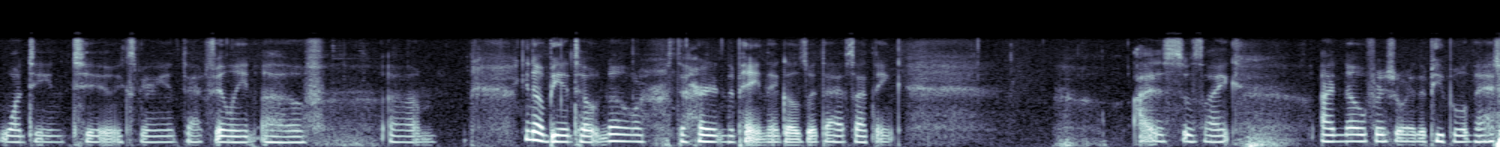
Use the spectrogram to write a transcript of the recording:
wanting to experience that feeling of um, you know being told no or the hurt and the pain that goes with that. So I think I just was like I know for sure the people that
